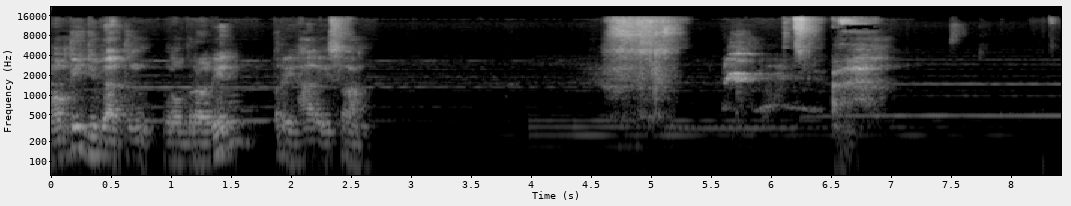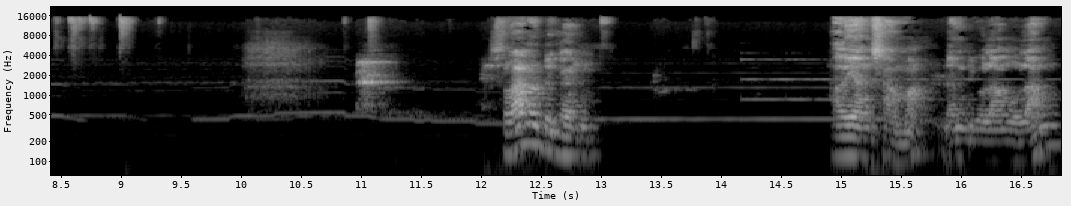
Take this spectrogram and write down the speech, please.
Ngopi juga ngobrolin perihal Islam. Selalu dengan hal yang sama dan diulang-ulang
